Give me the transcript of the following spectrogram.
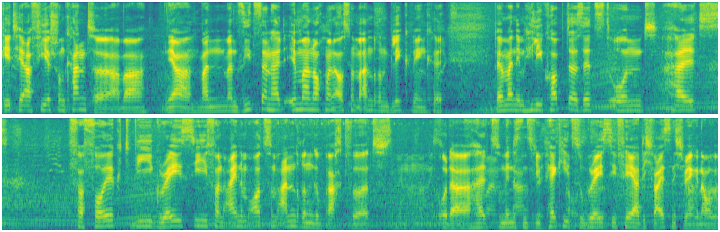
GTA 4 schon kannte. Aber ja, man, man sieht es dann halt immer noch mal aus einem anderen Blickwinkel. Wenn man im Helikopter sitzt und halt verfolgt, wie Gracie von einem Ort zum anderen gebracht wird oder halt zumindest wie Pecky zu Gracie fährt. Ich weiß nicht mehr genau,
